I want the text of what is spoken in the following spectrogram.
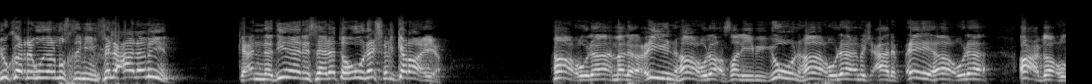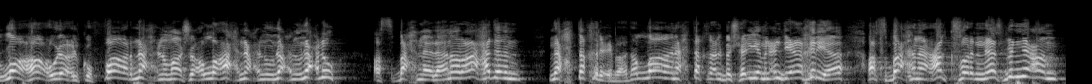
يكرهون المسلمين في العالمين. كأن دين رسالته نشر الكراهية. هؤلاء ملاعين هؤلاء صليبيون هؤلاء مش عارف إيه هؤلاء أعداء الله هؤلاء الكفار نحن ما شاء الله نحن نحن نحن أصبحنا لا نرى أحدا. نحتقر عباد الله نحتقر البشرية من عند آخرها. أصبحنا أكفر الناس بالنعم.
